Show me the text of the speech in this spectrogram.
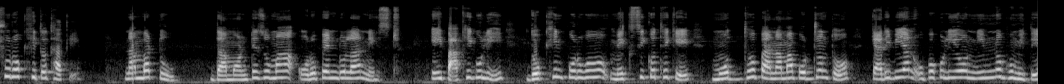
সুরক্ষিত থাকে। Number two, the Montezuma oropendola nest. এই পাখিগুলি দক্ষিণ পূর্ব মেক্সিকো থেকে মধ্য পানামা পর্যন্ত ক্যারিবিয়ান উপকূলীয় নিম্নভূমিতে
